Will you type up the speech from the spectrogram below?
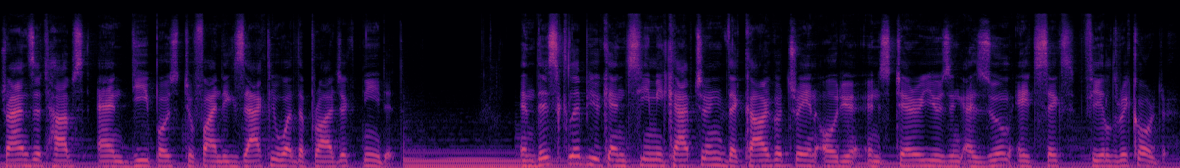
transit hubs, and depots to find exactly what the project needed. In this clip, you can see me capturing the cargo train audio in stereo using a Zoom H6 field recorder.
